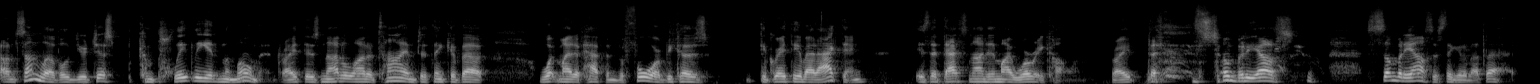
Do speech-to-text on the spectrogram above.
on some level, you're just completely in the moment, right? There's not a lot of time to think about what might have happened before because the great thing about acting is that that's not in my worry column, right? That somebody else, somebody else is thinking about that.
